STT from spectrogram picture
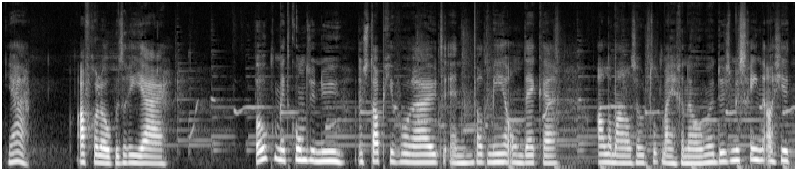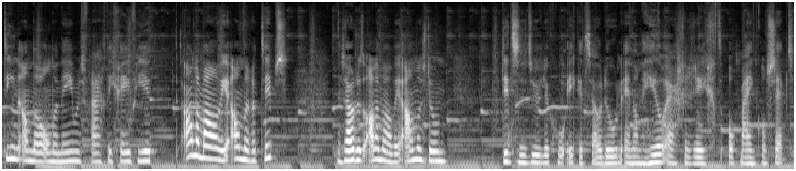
ja, afgelopen drie jaar ook met continu een stapje vooruit en wat meer ontdekken, allemaal zo tot mij genomen. Dus misschien als je tien andere ondernemers vraagt, die geven je allemaal weer andere tips. Dan zouden het allemaal weer anders doen. Dit is natuurlijk hoe ik het zou doen en dan heel erg gericht op mijn concept.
